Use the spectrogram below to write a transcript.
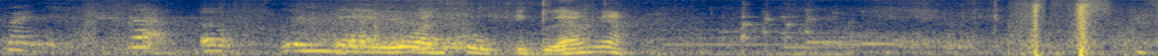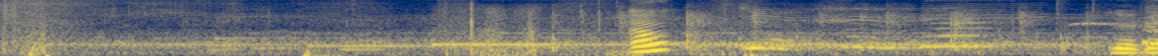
ไปถ้าอบอุ่นแดวันดนี้วันศุกร์อีกแล้วเนี่ย อยู่ตร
